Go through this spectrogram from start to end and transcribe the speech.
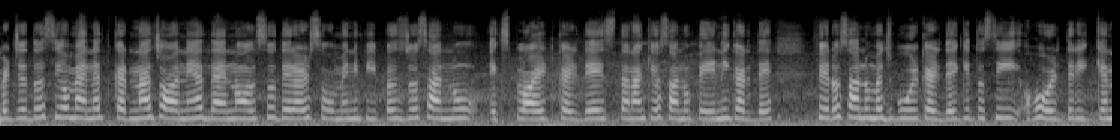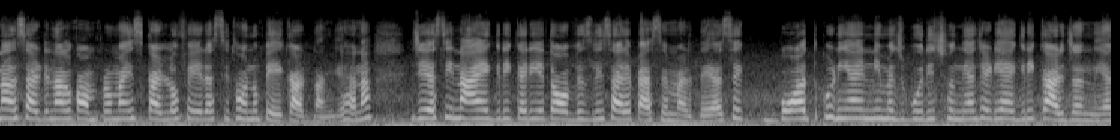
ਬਟ ਜਦੋਂ ਅਸੀਂ ਉਹ ਮਿਹਨਤ ਕਰਨਾ ਚਾਹੁੰਦੇ ਆ then also there are so many peoples ਜੋ ਸਾਨੂੰ ਐਕਸਪਲੋਇਟ ਕਰਦੇ ਆ ਇਸ ਤਰ੍ਹਾਂ ਕਿ ਉਹ ਸਾਨੂੰ ਪੇ ਨਹੀਂ ਕਰਦੇ ਫਿਰ ਉਹ ਸਾਨੂੰ ਮਜਬੂਰ ਕਰਦੇ ਕਿ ਤੁਸੀਂ ਹੋਰ ਤਰੀਕੇ ਨਾਲ ਸਾਡੇ ਨਾਲ ਕੰਪਰੋਮਾਈਜ਼ ਕਰ ਲਓ, ਫਿਰ ਅਸੀਂ ਤੁਹਾਨੂੰ ਪੇ ਕਰ ਦਾਂਗੇ, ਹਨਾ? ਜੇ ਅਸੀਂ ਨਾ ਐਗਰੀ ਕਰੀਏ ਤਾਂ ਆਬਵੀਅਸਲੀ ਸਾਰੇ ਪੈਸੇ ਮਰਦੇ ਆ। ਅਸੀਂ ਬਹੁਤ ਕੁੜੀਆਂ ਇੰਨੀ ਮਜਬੂਰੀ 'ਚ ਹੁੰਦੀਆਂ ਜਿਹੜੀਆਂ ਐਗਰੀ ਕਰ ਜਾਂਦੀਆਂ।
